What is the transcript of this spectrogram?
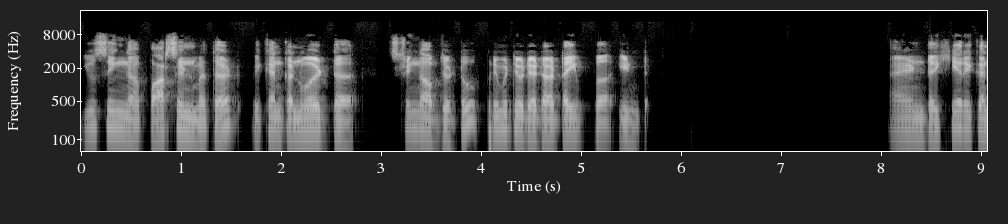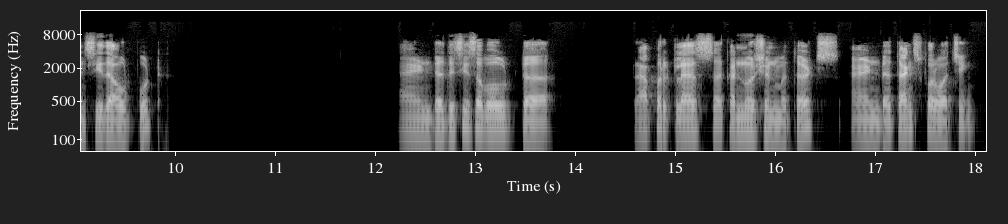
Using a parseInt method, we can convert a string object to primitive data type uh, int. And here you can see the output. And this is about uh, wrapper class uh, conversion methods. And uh, thanks for watching.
